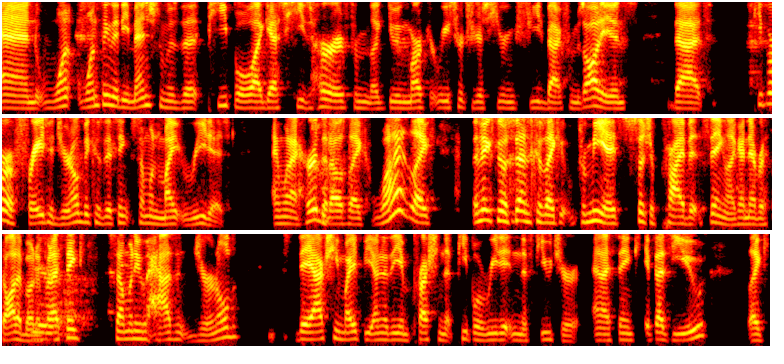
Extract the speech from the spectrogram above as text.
and one one thing that he mentioned was that people i guess he's heard from like doing market research or just hearing feedback from his audience that people are afraid to journal because they think someone might read it and when i heard that i was like what like that makes no sense because like for me it's such a private thing like i never thought about it but i think someone who hasn't journaled they actually might be under the impression that people read it in the future and i think if that's you like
